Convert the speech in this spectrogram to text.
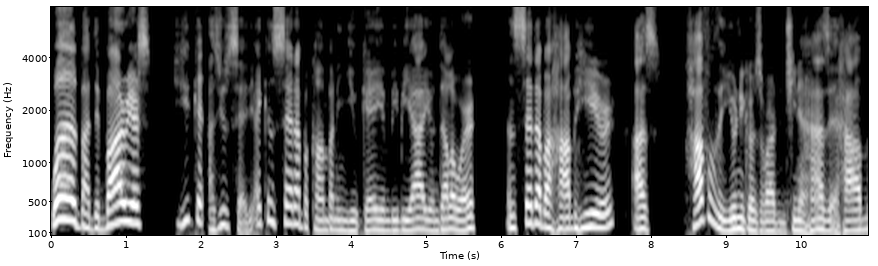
Well, but the barriers you can, as you said, I can set up a company in UK and BVI in Delaware and set up a hub here as half of the unicorns of Argentina has a hub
